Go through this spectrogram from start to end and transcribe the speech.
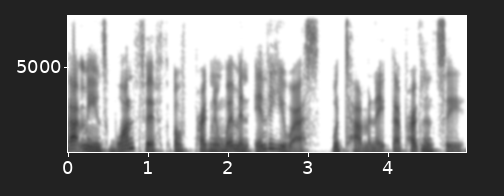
That means one fifth of pregnant women in the US would terminate their pregnancy.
